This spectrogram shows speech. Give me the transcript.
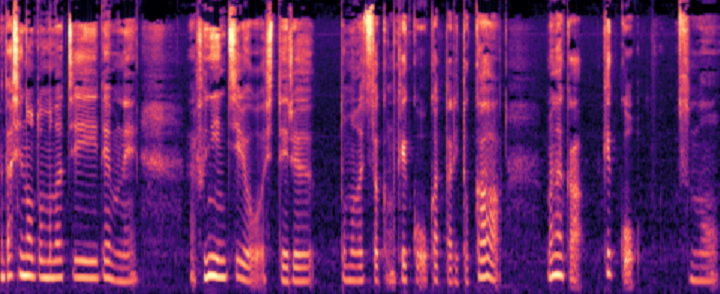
私の友達でもね不妊治療をしてる友達とかも結構多かったりとかまあなんか結構その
